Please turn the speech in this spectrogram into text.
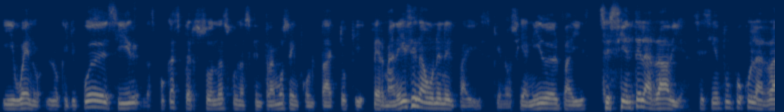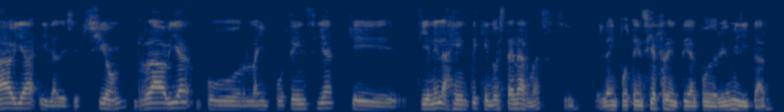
Y bueno, lo que yo puedo decir, las pocas personas con las que entramos en contacto que permanecen aún en el país, que no se han ido del país, se siente la rabia, se siente un poco la rabia y la decepción, rabia por la impotencia que tiene la gente que no está en armas, ¿sí? la impotencia frente al poderío militar.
